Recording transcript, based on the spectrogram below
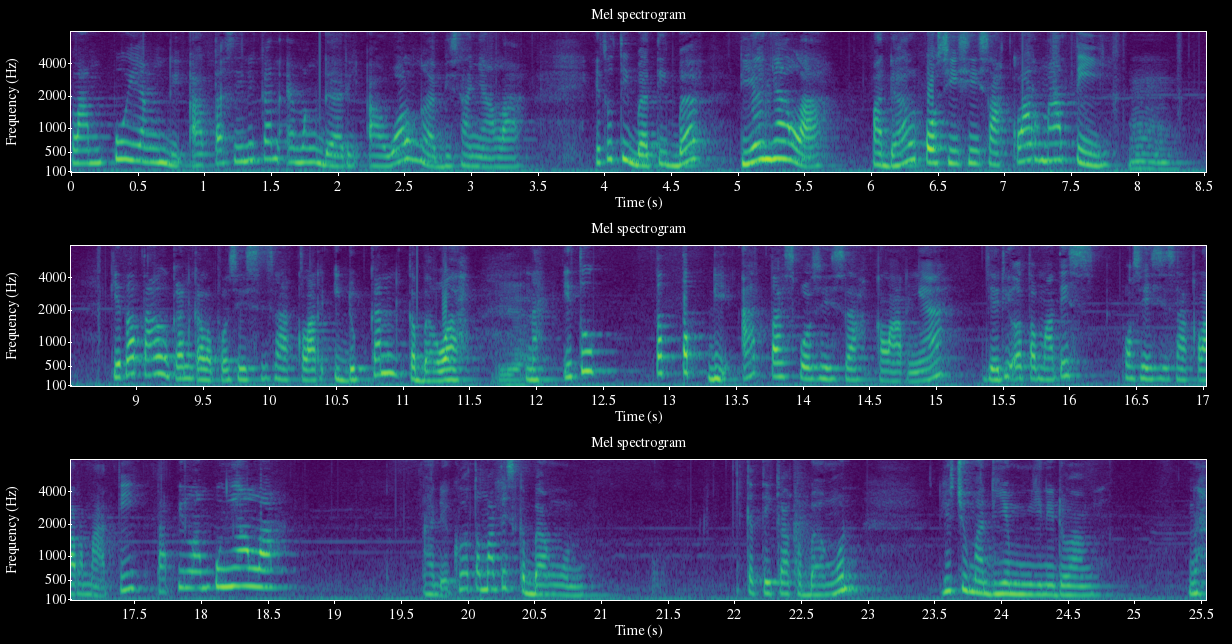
lampu yang di atas ini kan emang dari awal nggak bisa nyala. Itu tiba-tiba dia nyala padahal posisi saklar mati. Hmm. kita tahu kan kalau posisi saklar hidup kan ke bawah. Iya. nah itu tetap di atas posisi saklarnya jadi otomatis posisi saklar mati tapi lampu nyala. Adikku otomatis kebangun. Ketika kebangun dia cuma diem gini doang. Nah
